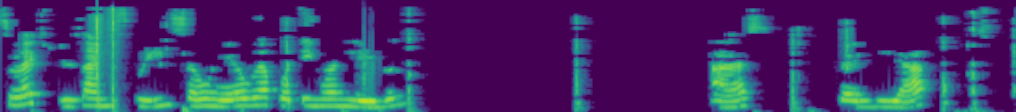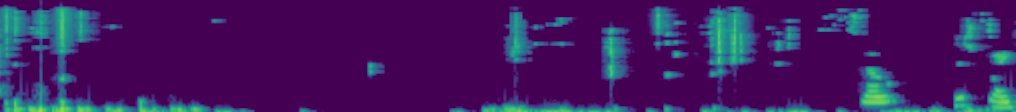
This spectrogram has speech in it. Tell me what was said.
So let's design screen. So here we are putting one label as spell app. So just write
